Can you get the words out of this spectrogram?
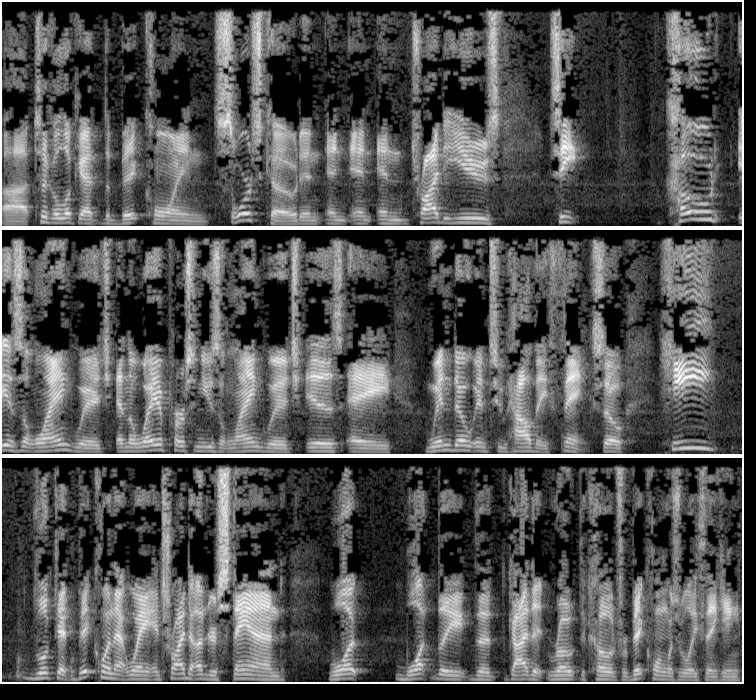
uh, took a look at the Bitcoin source code and, and, and, and tried to use, see, code is a language, and the way a person uses a language is a window into how they think. So he looked at Bitcoin that way and tried to understand what what the, the guy that wrote the code for Bitcoin was really thinking,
